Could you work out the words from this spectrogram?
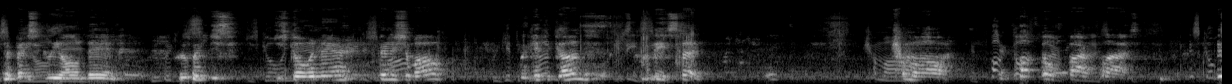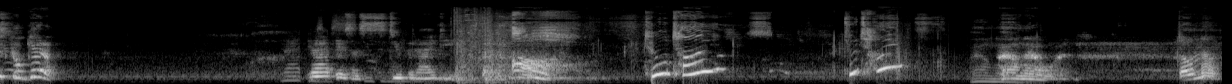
they're basically all dead. Reuben, just, just go in there, finish them off. We get the gun. Please stay. Come on. Come on. Fuck And those fuck those fireflies. fireflies. Let's go. Just go get them. That is a stupid idea. Oh! Two times? Two times? Well, Well, now what? Don't know.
